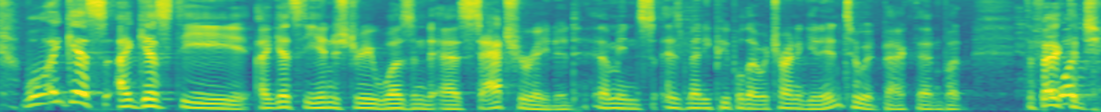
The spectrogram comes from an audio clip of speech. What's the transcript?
Well, I guess, I guess the, I guess the industry wasn't as saturated. I mean, as many people that were trying to get into it back then. But the fact What- that,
